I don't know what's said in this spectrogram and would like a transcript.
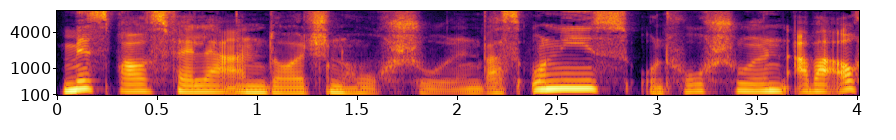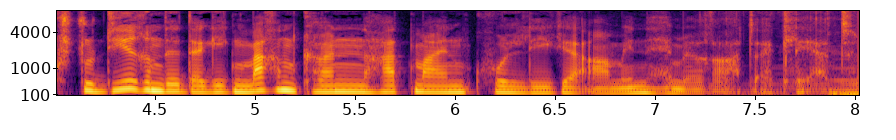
Missbrauchsfälle an deutschen Hochschulen. Was Unis und Hochschulen, aber auch Studierende dagegen machen können, hat mein Kollege Armin Himmelrath erklärt.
